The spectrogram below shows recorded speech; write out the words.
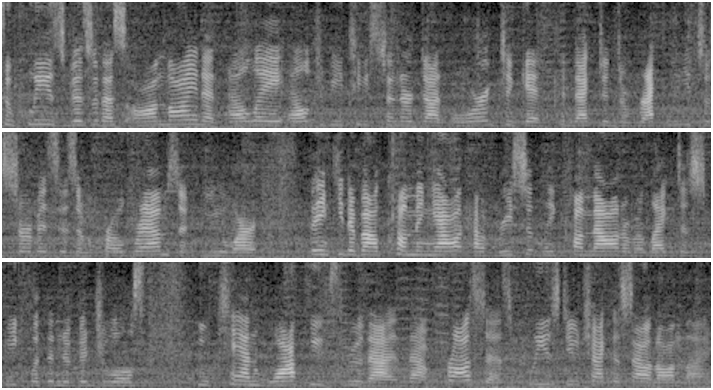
to please visit us online at lalgbtcenter.org to get connected directly to services and programs. If you are thinking about coming out, have recently come out, or would like to speak with individuals who can walk you through that, that process, please do check us out online.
